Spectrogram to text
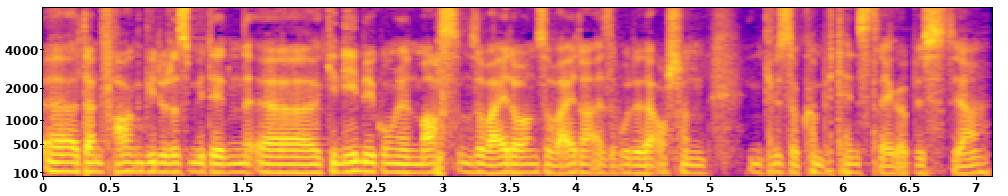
äh, dann fragen, wie du das mit den äh, Genehmigungen machst und so weiter und so weiter. Also wo du da auch schon ein gewisser Kompetenzträger bist, ja.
